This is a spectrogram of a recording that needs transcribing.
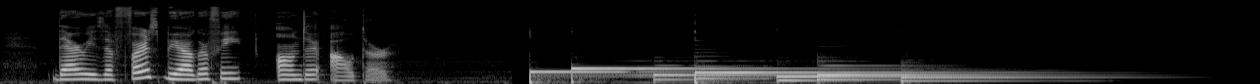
there is a first biography on the author.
